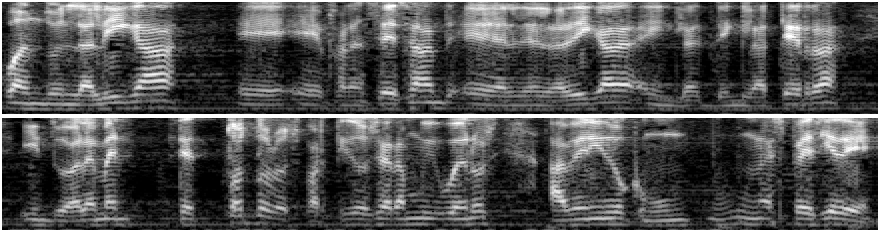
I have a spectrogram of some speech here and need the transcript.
cuando en la liga eh, eh, francesa, en la liga de Inglaterra, indudablemente todos los partidos eran muy buenos, ha venido como una especie de,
